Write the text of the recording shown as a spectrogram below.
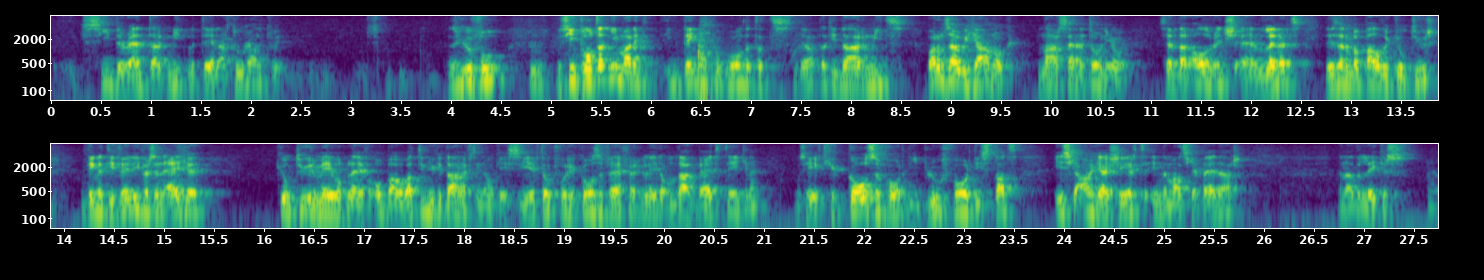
ik zie Durant daar niet meteen naartoe gaan. Ik weet, dat is een gevoel. Hm. Misschien klopt dat niet, maar ik, ik denk gewoon dat, dat, ja, dat hij daar niet... Waarom zou je gaan ook, naar San Antonio? Ze hebben daar Aldridge en Leonard. Er is daar een bepaalde cultuur. Ik denk dat hij veel liever zijn eigen cultuur mee wil blijven opbouwen. Wat hij nu gedaan heeft in OKC. Hij heeft ook voor gekozen vijf jaar geleden om daarbij te tekenen. Dus hij heeft gekozen voor die ploeg, voor die stad. Is geëngageerd in de maatschappij daar. En naar de Lakers, ja.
